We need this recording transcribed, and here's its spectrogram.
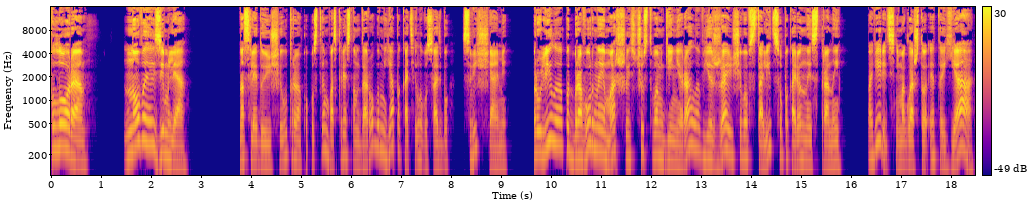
Флора. Новая земля. На следующее утро по пустым воскресным дорогам я покатила в усадьбу с вещами. Рулила под бравурные марши с чувством генерала, въезжающего в столицу покоренной страны. Поверить не могла, что это я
